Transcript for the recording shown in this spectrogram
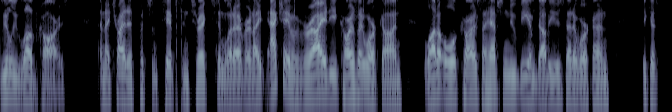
really love cars. And I try to put some tips and tricks and whatever. And I actually have a variety of cars I work on. A lot of old cars. I have some new BMWs that I work on because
